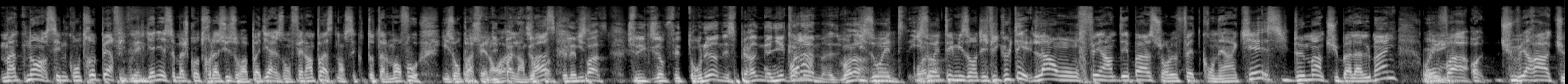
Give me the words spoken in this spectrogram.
Maintenant, c'est une contre-perf. Ils voulaient le gagner ce match contre la Suisse. On va pas dire ils ont fait l'impasse. Non, c'est totalement faux. Ils ont pas fait l'impasse. fait Ils- l'impasse. Je dis qu'ils ont fait tourner en espérant gagner quand même. Voilà. Ils ont été, ils ont été mis en difficulté. Là, on fait un débat sur le fait qu'on est inquiet. Si demain tu bats l'Allemagne, on va, tu verras que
